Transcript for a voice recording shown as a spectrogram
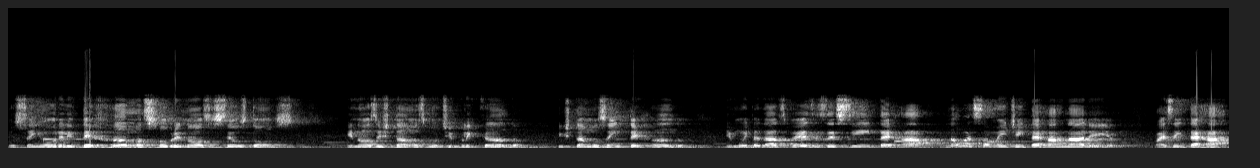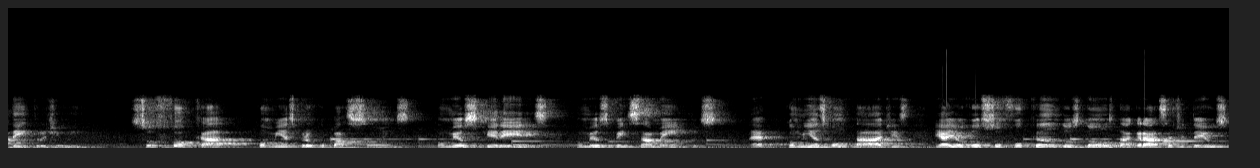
O Senhor, Ele derrama sobre nós os seus dons. E nós estamos multiplicando, estamos enterrando e muitas das vezes esse enterrar não é somente enterrar na areia, mas enterrar dentro de mim, sufocar com minhas preocupações, com meus quereres, com meus pensamentos, né? com minhas vontades, e aí eu vou sufocando os dons da graça de Deus,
